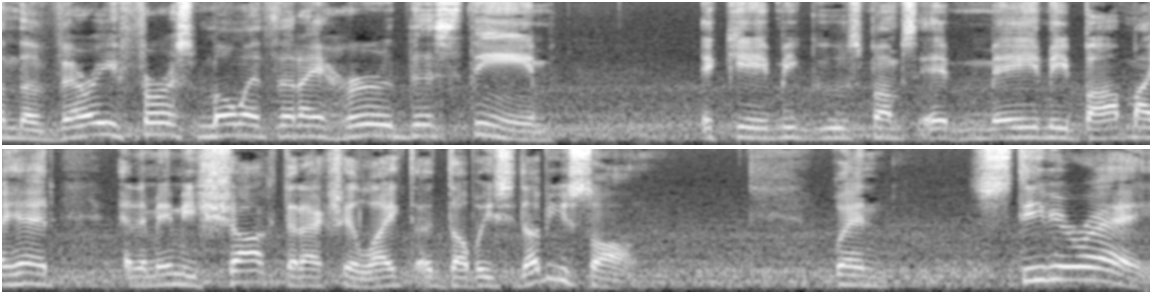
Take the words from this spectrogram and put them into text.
From the very first moment that I heard this theme, it gave me goosebumps. It made me bob my head, and it made me shocked that I actually liked a WCW song. When Stevie Ray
